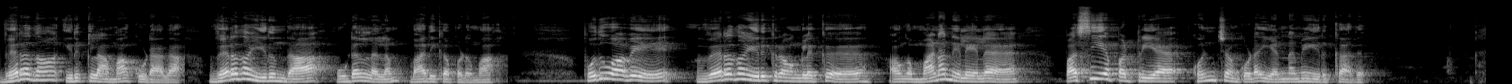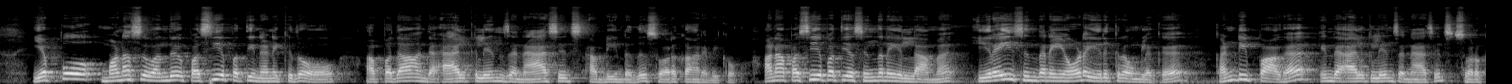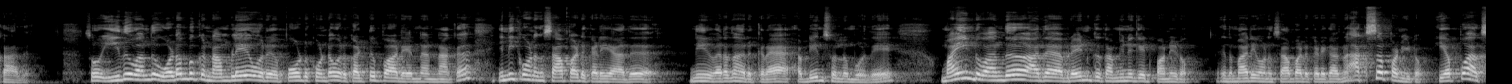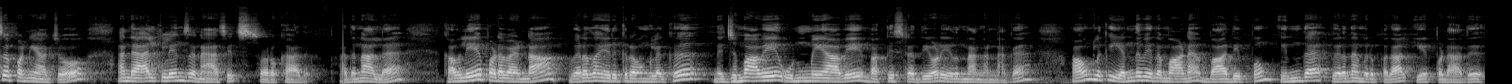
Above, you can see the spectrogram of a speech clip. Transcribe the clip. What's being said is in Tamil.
விரதம் இருக்கலாமா கூடாதா? விரதம் இருந்தால் உடல்நலம் பாதிக்கப்படுமா? பொதுவாகவே விரதம் இருக்கிறவங்களுக்கு அவங்க மனநிலையில் பசியை பற்றிய கொஞ்சம் கூட எண்ணமே இருக்காது. எப்போ மனசு வந்து பசியை பற்றி நினைக்குதோ அப்போ தான் அந்த ஆல்கலின்ஸ் அண்ட் ஆசிட்ஸ் அப்படின்றது சுரக்க ஆரம்பிக்கும். ஆனால் பசியை பற்றிய சிந்தனை இல்லாமல் இறை சிந்தனையோடு இருக்கிறவங்களுக்கு கண்டிப்பாக இந்த ஆல்கலின்ஸ் அண்ட் ஆசிட்ஸ் சுரக்காது. ஸோ இது வந்து உடம்புக்கு நம்மளே ஒரு போட்டுக்கொண்ட ஒரு கட்டுப்பாடு என்னன்னாக்கா இன்றைக்கி உனக்கு சாப்பாடு கிடையாது நீ விரதம் இருக்கிற அப்படின்னு சொல்லும்போது மைண்ட் வந்து அதை பிரெயினுக்கு கம்யூனிகேட் பண்ணிடும். இந்த மாதிரி உனக்கு சாப்பாடு கிடைக்காதுன்னு அக்செப்ட் பண்ணிட்டோம். எப்போ அக்செப்ட் பண்ணியாச்சோ அந்த ஆல்கலின்ஸ் அண்ட் ஆசிட்ஸ் சுரக்காது. அதனால் கவலையே பட வேண்டாம். விரதம் இருக்கிறவங்களுக்கு நிஜமாகவே உண்மையாகவே பக்தி ஸ்ரத்தையோடு இருந்தாங்கன்னாக்க அவங்களுக்கு எந்த விதமான பாதிப்பும் இந்த விரதம் இருப்பதால் ஏற்படாது.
